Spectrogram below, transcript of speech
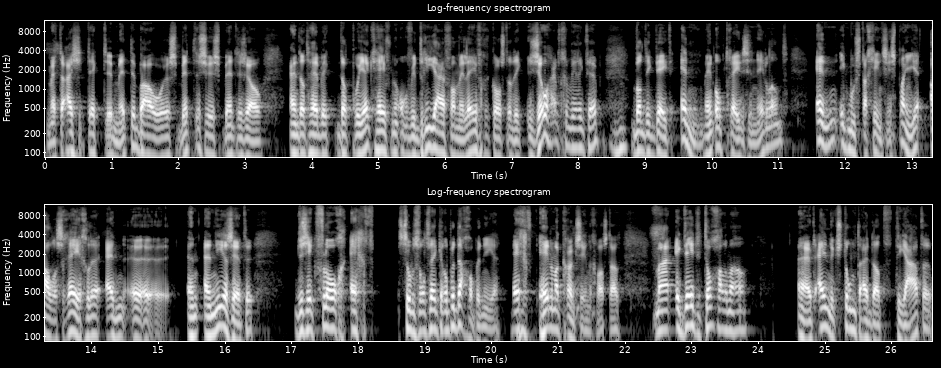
met de architecten, met de bouwers, met de zus, met de zo. En dat, heb ik, dat project heeft me ongeveer drie jaar van mijn leven gekost dat ik zo hard gewerkt heb. Want ik deed en mijn optredens in Nederland. En ik moest daar ginds in Spanje alles regelen en, eh, en, en neerzetten. Dus ik vloog echt soms wel twee keer op een dag op en neer. Echt helemaal krankzinnig was dat. Maar ik deed het toch allemaal. En uiteindelijk stond uit dat theater.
